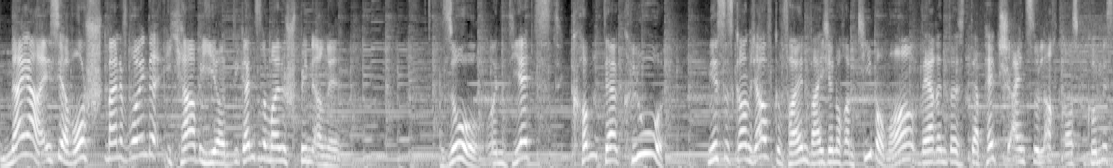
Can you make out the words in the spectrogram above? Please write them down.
Naja, ist ja wurscht, meine Freunde. Ich habe hier die ganz normale Spinnangel. So, und jetzt kommt der Clou. Mir ist es gar nicht aufgefallen, weil ich ja noch am Tiber war, während das, der Patch 1.08 rausgekommen ist.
